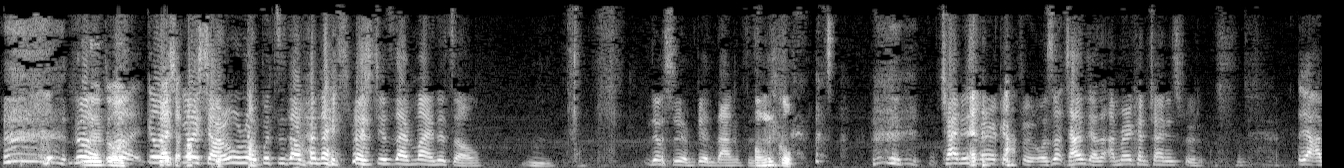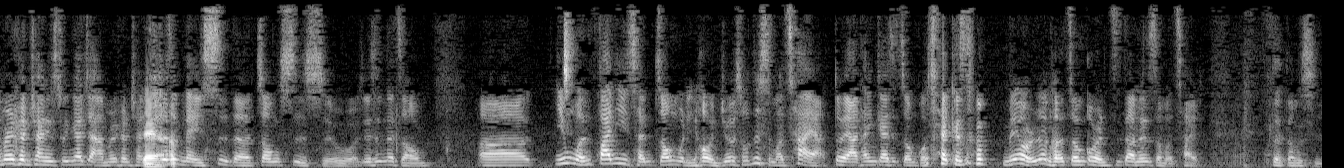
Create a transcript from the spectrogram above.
各位各位各位各位小人物，如果不知道，Panda Express 就是在卖那种嗯六十元便当，红果。Chinese American food，我说常常讲的 American Chinese food，哎呀 American Chinese food 应该讲 American Chinese，就是美式的中式食物，就是那种呃英文翻译成中文以后，你就会说这是什么菜啊？对啊，它应该是中国菜，可是没有任何中国人知道那是什么菜的东西。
